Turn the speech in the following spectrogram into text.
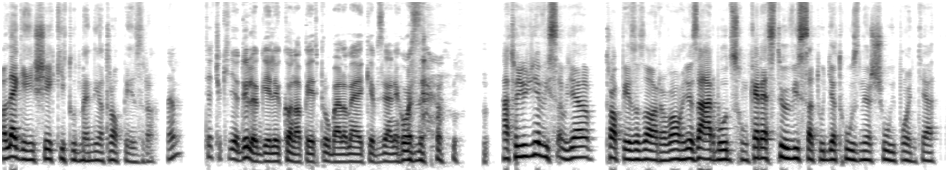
a legénység ki tud menni a trapézra, nem? Te csak így a dülögélő kanapét próbálom elképzelni hozzá. Hát, hogy ugye, vissza, ugye a trapéz az arra van, hogy az árbódszon keresztül vissza tudjad húzni a súlypontját.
